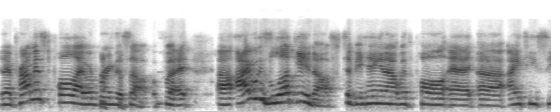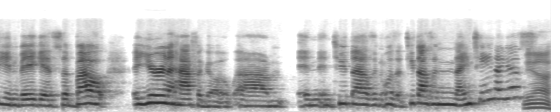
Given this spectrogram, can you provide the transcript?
And I promised Paul I would bring this up, but uh, I was lucky enough to be hanging out with Paul at uh, ITC in Vegas about a year and a half ago um, in in 2000 was it 2019 i guess? Yeah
